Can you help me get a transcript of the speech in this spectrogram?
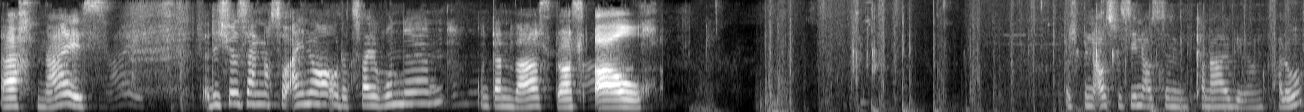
Ach, nice. Ich würde sagen, noch so eine oder zwei Runden und dann war's das auch. Ich bin aus Versehen aus dem Kanal gegangen. Hallo?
